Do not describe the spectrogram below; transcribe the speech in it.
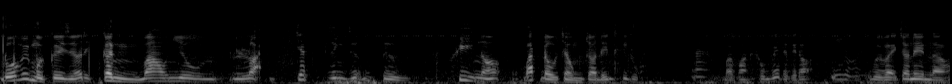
đối với một cây dứa thì cần bao nhiêu loại chất dinh dưỡng từ khi nó bắt đầu trồng cho đến khi thu hoạch. À. Bà con không biết được cái đó. đúng rồi Bởi vậy cho nên là họ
